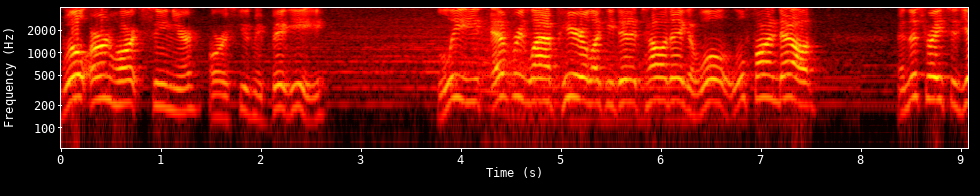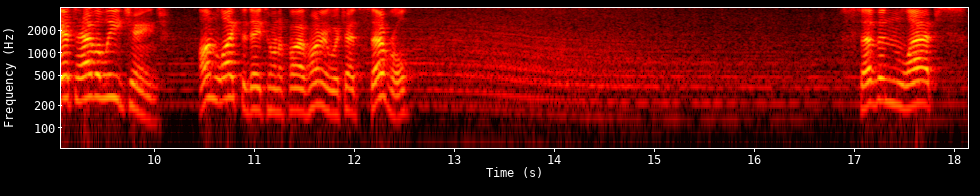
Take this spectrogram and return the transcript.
Will Earnhardt Sr., or excuse me, Big E, lead every lap here like he did at Talladega? We'll, we'll find out. And this race is yet to have a lead change, unlike the Daytona 500, which had several. Seven laps.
